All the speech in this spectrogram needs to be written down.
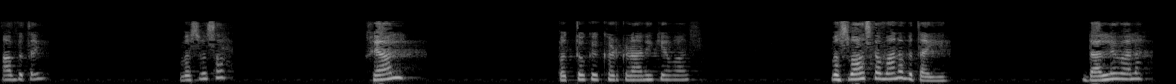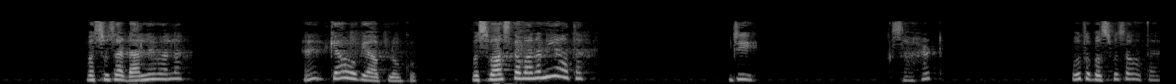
آپ بتائیے۔ وسوسہ؟ خیال؟ پتوں کے کھڑکڑانے کی آواز۔ وسواس کا معنی بتائیے۔ ڈالنے والا؟ وسوسہ ڈالنے والا؟ ہے کیا ہو گیا آپ لوگوں کو؟ وسواس کا معنی نہیں آتا۔ جی۔ ساہٹ وہ تو وسوسہ ہوتا ہے۔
